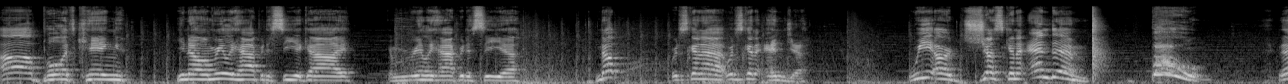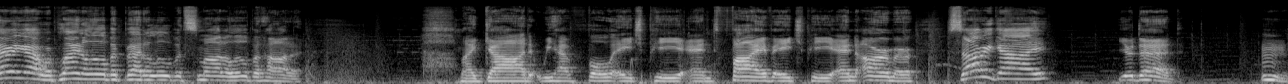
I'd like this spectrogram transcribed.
Ah, Bullet King. You know, I'm really happy to see you, guy. I'm really happy to see you. Nope. We're just gonna, we're just gonna end you. We are just gonna end him! Boom! There we go, we're playing a little bit better, a little bit smarter, a little bit harder. My god, we have full HP and 5 HP and armor. Sorry, guy! You're dead. Hmm,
